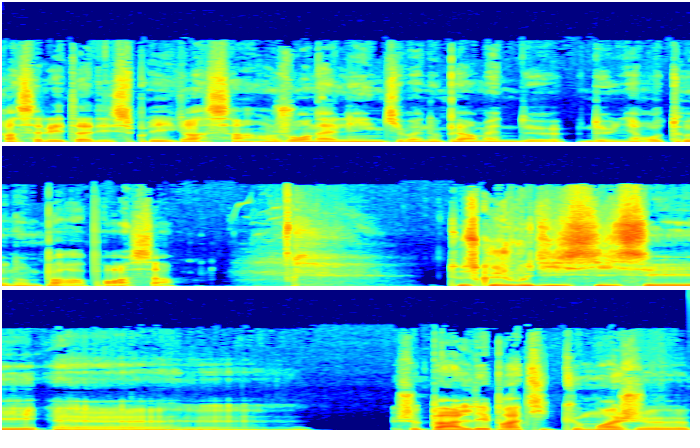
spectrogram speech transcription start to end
grâce à l'état d'esprit, grâce à un journaling qui va nous permettre de, devenir autonome par rapport à ça. Tout ce que je vous dis ici, c'est euh, je parle des pratiques que moi je,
